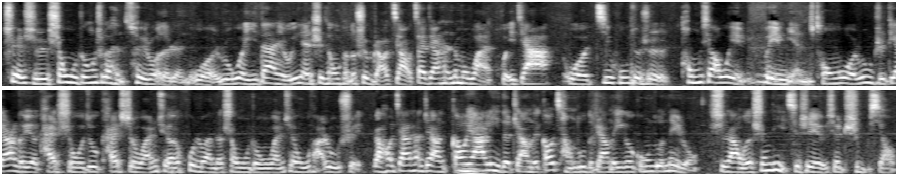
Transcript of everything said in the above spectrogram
确实生物钟是个很脆弱的人，我如果一旦有一点事情，我可能睡不着觉。再加上那么晚回家，我几乎就是通宵未未眠。从我入职第二个月开始，我就开始完全混乱的生物钟，完全无法入睡。然后加上这样高压力的、这样的高强度的这样的一个工作内容，是让我的身体其实也有些吃不消。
